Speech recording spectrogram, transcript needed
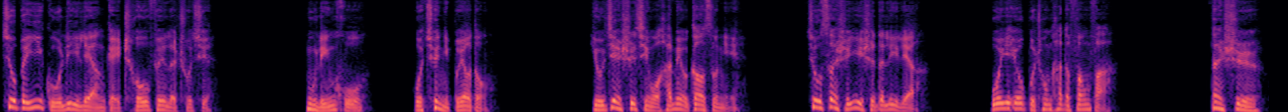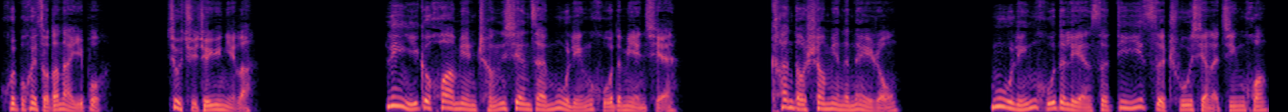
就被一股力量给抽飞了出去。木灵狐，我劝你不要动。有件事情我还没有告诉你，就算是一时的力量，我也有补充它的方法，但是会不会走到那一步，就取决于你了。另一个画面呈现在木灵狐的面前，看到上面的内容，木灵狐的脸色第一次出现了惊慌，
